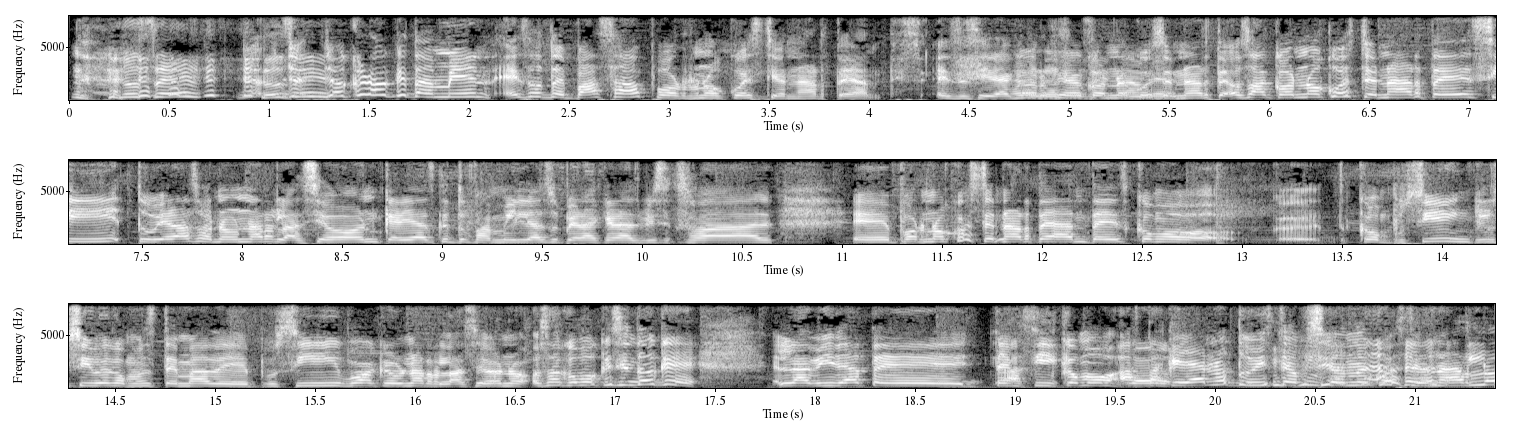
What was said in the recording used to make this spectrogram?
No sé, no Yo, sé. yo creo que también eso te pasa por no cuestionarte antes. Es decir, ¿a qué me Bueno, refiero eso sí con no cuestionarte? O sea, con no cuestionarte si tuvieras o no una relación, querías que tu familia supiera que eras bisexual, eh, por no cuestionarte antes, como, eh, como, pues sí, inclusive como ese tema de, pues sí, voy a crear una relación. O, sea, como que siento que la vida te, así como, hasta que ya no tuviste opción de cuestionarlo,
